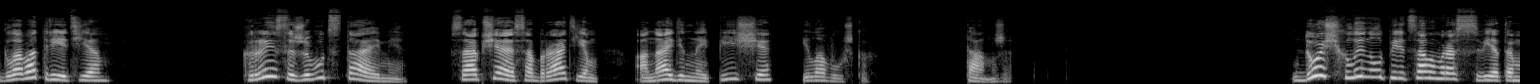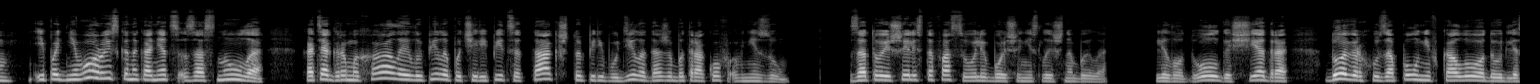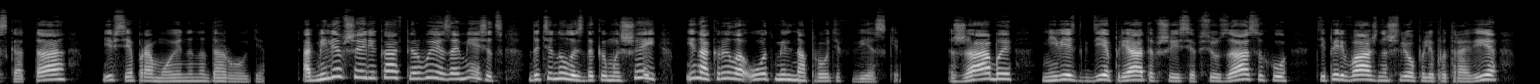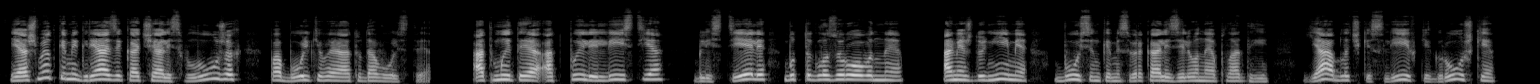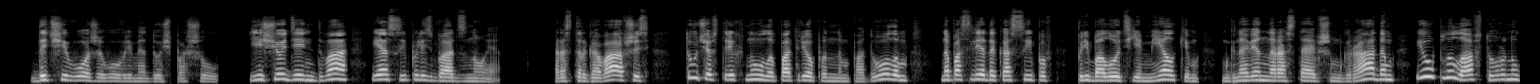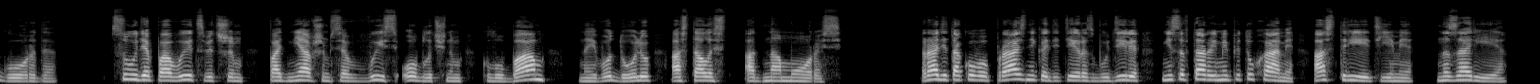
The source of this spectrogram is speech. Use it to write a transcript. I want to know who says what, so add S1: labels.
S1: Глава третья. Крысы живут стаями, сообщая собратьям о найденной пище и ловушках. Там же. Дождь хлынул перед самым рассветом, и под него рыска, наконец, заснула, хотя громыхала и лупила по черепице так, что перебудила даже батраков внизу. Зато и шелеста фасоли больше не слышно было лило долго, щедро, доверху заполнив колоду для скота и все промоины на дороге. Обмелевшая река впервые за месяц дотянулась до камышей и накрыла отмель напротив вески. Жабы, невесть где прятавшиеся всю засуху, теперь важно шлепали по траве и ошметками грязи качались в лужах, побулькивая от удовольствия. Отмытые от пыли листья блестели, будто глазурованные, а между ними бусинками сверкали зеленые плоды — яблочки, сливки, грушки. До чего же вовремя дождь пошел? Еще день-два, и осыпались бы от зноя. Расторговавшись, туча встряхнула потрепанным подолом, напоследок осыпав приболотье мелким, мгновенно растаявшим градом, и уплыла в сторону города. Судя по выцветшим, поднявшимся ввысь облачным клубам, на его долю осталась одна морось. Ради такого праздника детей разбудили не со вторыми петухами, а с третьими, на заре.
